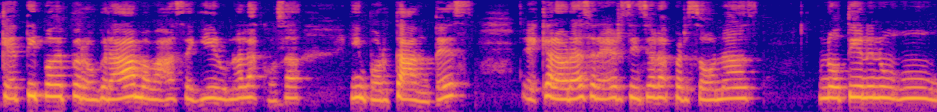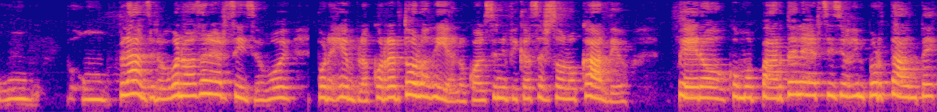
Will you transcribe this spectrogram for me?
qué tipo de programa vas a seguir. Una de las cosas importantes es que a la hora de hacer ejercicio las personas no tienen un un plan, sino bueno, voy a hacer ejercicio, voy, por ejemplo, a correr todos los días, lo cual significa hacer solo cardio. Pero como parte del ejercicio es importante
